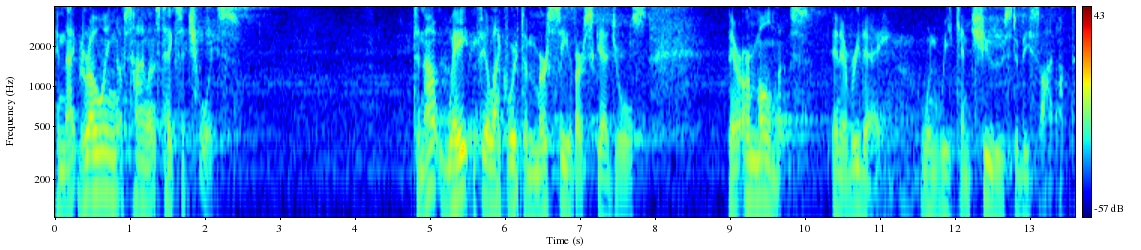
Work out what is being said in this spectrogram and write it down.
And that growing of silence takes a choice. To not wait and feel like we're at the mercy of our schedules. There are moments in every day when we can choose to be silent.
